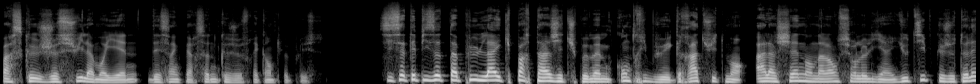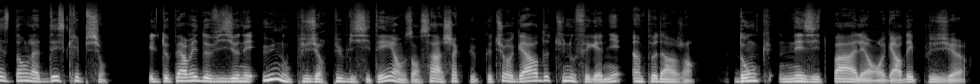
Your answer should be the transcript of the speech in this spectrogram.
Parce que je suis la moyenne des 5 personnes que je fréquente le plus. Si cet épisode t'a plu, like, partage et tu peux même contribuer gratuitement à la chaîne en allant sur le lien Utip que je te laisse dans la description. Il te permet de visionner une ou plusieurs publicités et en faisant ça à chaque pub que tu regardes, tu nous fais gagner un peu d'argent. Donc n'hésite pas à aller en regarder plusieurs.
